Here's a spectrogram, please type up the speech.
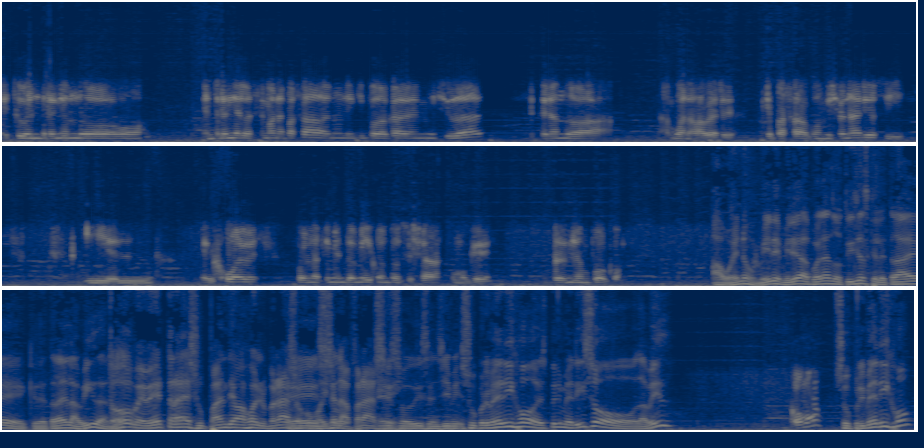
estuve entrenando, entrené la semana pasada en un equipo de acá en mi ciudad, esperando a, a, bueno a ver qué pasaba con Millonarios y, y el, el jueves fue el nacimiento de mi hijo, entonces ya como que frené un poco. Ah, bueno, mire, mire las buenas noticias que le trae, que le trae la vida, ¿no? Todo bebé trae su pan debajo del brazo, como dice la frase. Eso dicen Jimmy. ¿Su primer hijo es primerizo, David? ¿Cómo? ¿Su primer hijo?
